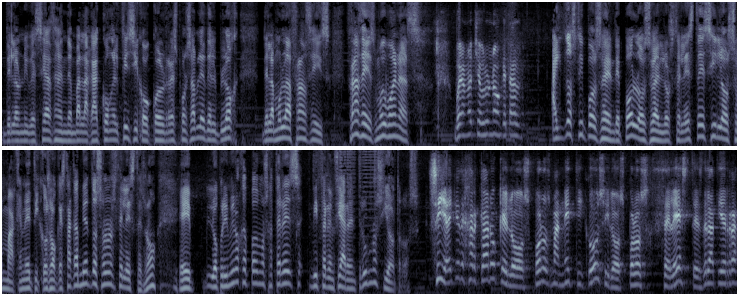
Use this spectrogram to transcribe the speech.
de la Universidad de Málaga, con el físico, con el responsable del blog de la mula Francis. Francis, muy buenas. Buenas noches, Bruno, ¿qué tal? Hay dos tipos eh, de polos, eh, los celestes y los magnéticos. Lo que está cambiando son los celestes, ¿no? Eh, lo primero que podemos hacer es diferenciar entre unos y otros. Sí, hay que dejar claro que los polos magnéticos y los polos celestes de la Tierra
